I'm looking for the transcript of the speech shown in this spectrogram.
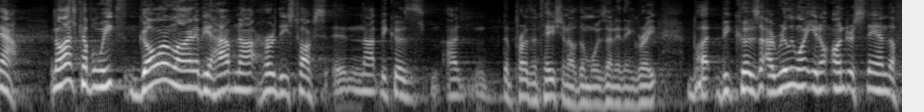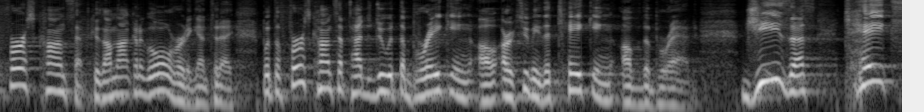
Now, in the last couple weeks, go online if you have not heard these talks, eh, not because I, the presentation of them was anything great, but because I really want you to understand the first concept, because I'm not going to go over it again today. But the first concept had to do with the breaking, of, or excuse me, the taking of the bread. Jesus takes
